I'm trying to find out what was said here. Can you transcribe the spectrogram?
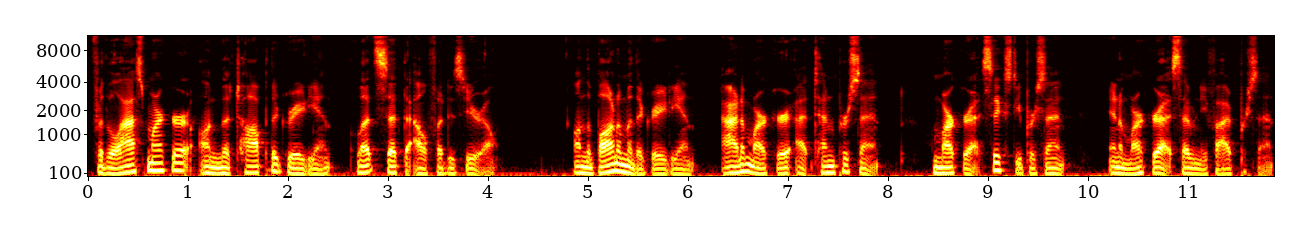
For the last marker on the top of the gradient, let's set the alpha to 0. On the bottom of the gradient, add a marker at 10%, a marker at 60%, and a marker at 75%.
